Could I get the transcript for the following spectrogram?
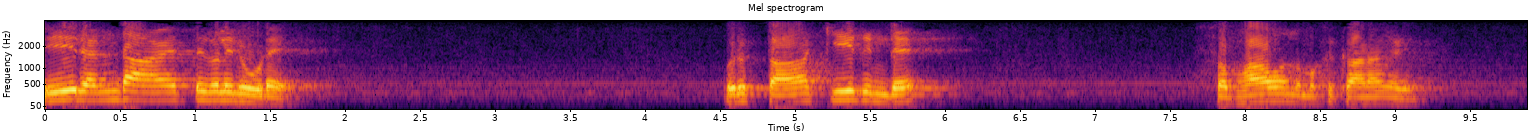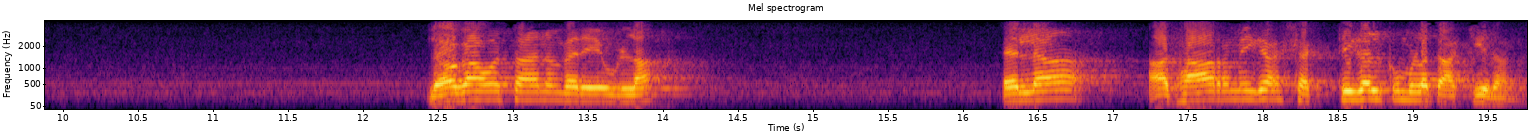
ഈ രണ്ടാഴത്തുകളിലൂടെ ഒരു താക്കീതിന്റെ സ്വഭാവം നമുക്ക് കാണാൻ കഴിയും. ലോകാവസാനം വരെയുള്ള എല്ലാ അധാർമിക ശക്തികൾക്കുമുള്ള താക്കീതാണ്.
